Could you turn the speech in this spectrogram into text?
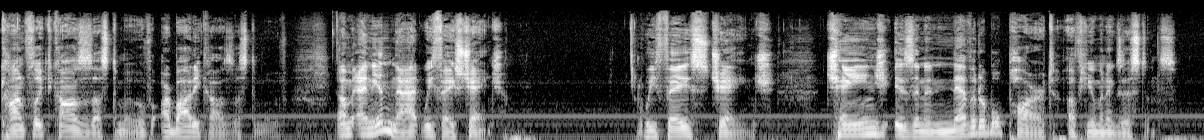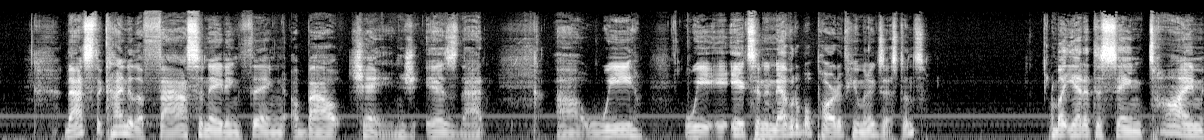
Conflict causes us to move. Our body causes us to move. Um, and in that, we face change. We face change. Change is an inevitable part of human existence. That's the kind of the fascinating thing about change is that uh, we we it's an inevitable part of human existence but yet at the same time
